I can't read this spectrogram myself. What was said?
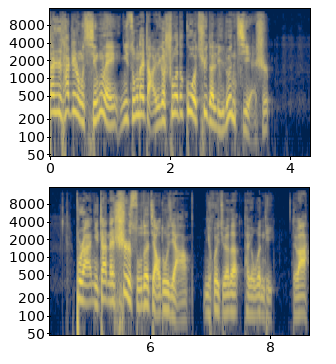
但是他这种行为，你总得找一个说得过去的理论解释，不然你站在世俗的角度讲，你会觉得他有问题，对吧？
